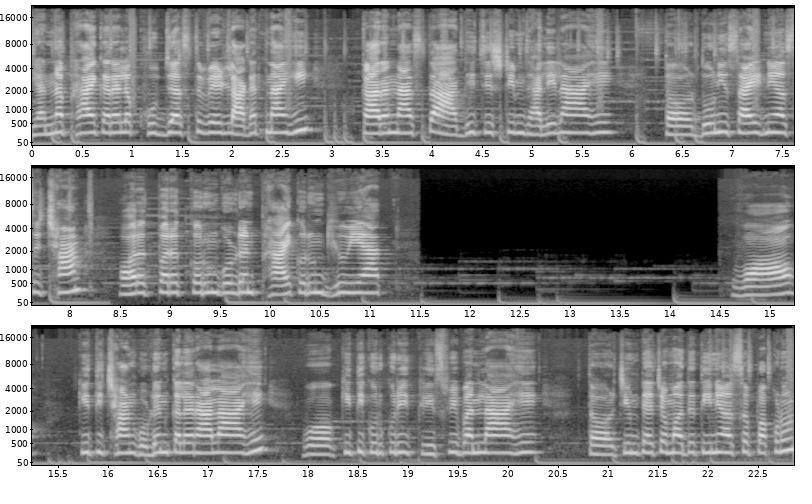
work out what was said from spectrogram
यांना फ्राय करायला खूप जास्त वेळ लागत नाही. कारण नाश्ता आधीच स्टीम झालेला आहे. तर दोन्ही साईडने असं छान परत परत करून गोल्डन फ्राय करून घेऊयात. वाव किती छान गोल्डन कलर आला आहे. व किती कुरकुरीत क्रिस्पी बनला आहे. तर चिमट्याच्या मदतीने असं पकडून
